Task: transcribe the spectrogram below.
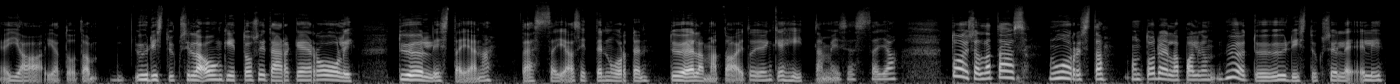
ja, ja tota, yhdistyksillä onkin tosi tärkeä rooli työllistäjänä tässä ja sitten nuorten työelämätaitojen kehittämisessä. Ja toisaalta taas nuorista on todella paljon hyötyä yhdistykselle, eli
